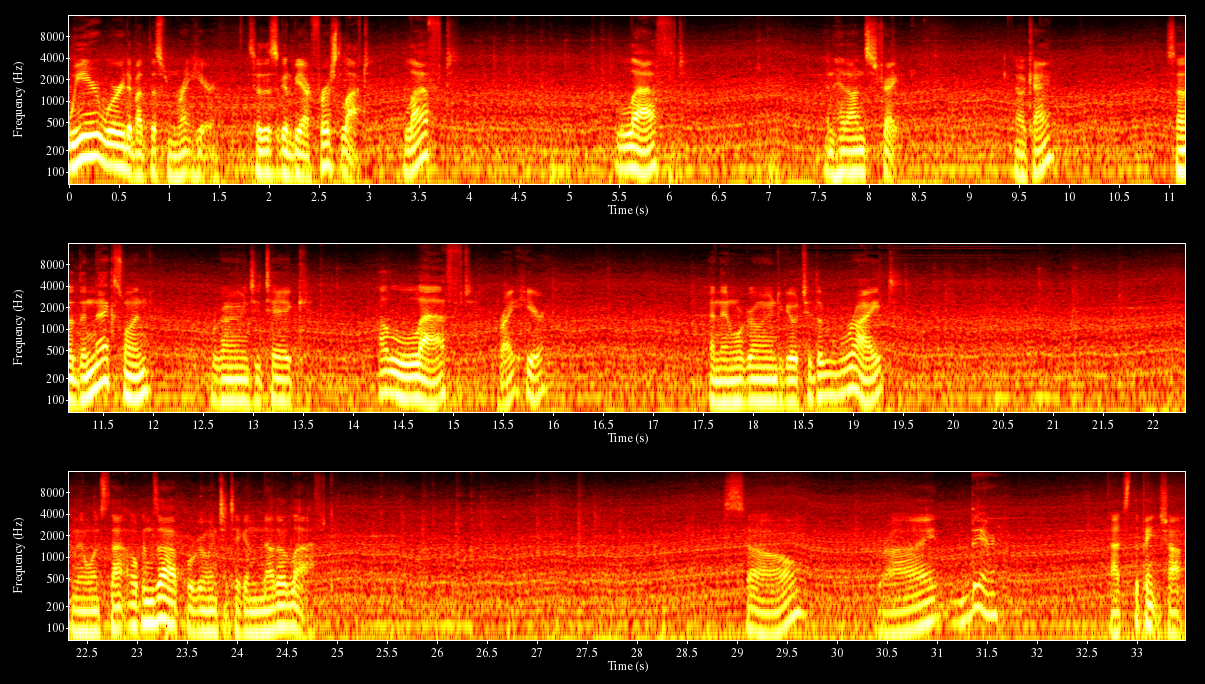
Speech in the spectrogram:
We're worried about this one right here. So this is going to be our first left. Left left and head on straight. Okay so the next one, we're going to take a left right here. And then we're going to go to the right. And then once that opens up, we're going to take another left. So, right there. That's the paint shop.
